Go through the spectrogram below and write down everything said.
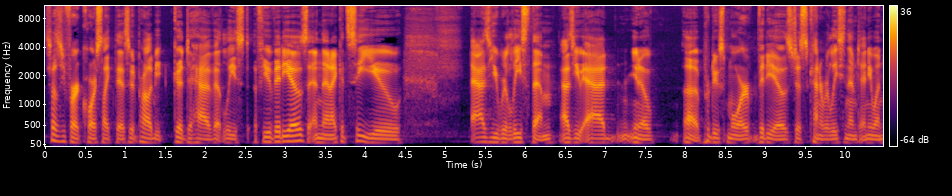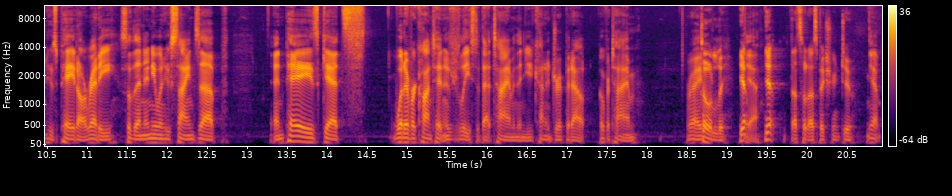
especially for a course like this, it would probably be good to have at least a few videos, and then I could see you as you release them, as you add, you know, uh, produce more videos, just kind of releasing them to anyone who's paid already. So then anyone who signs up and pays gets whatever content is released at that time, and then you kind of drip it out over time, right? Totally. Yep. Yeah. Yep. That's what I was picturing too. Yep.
